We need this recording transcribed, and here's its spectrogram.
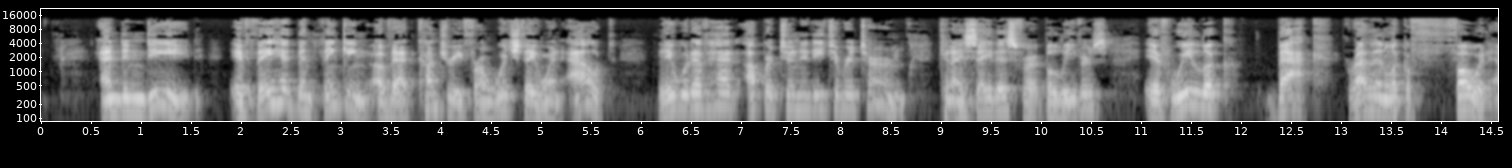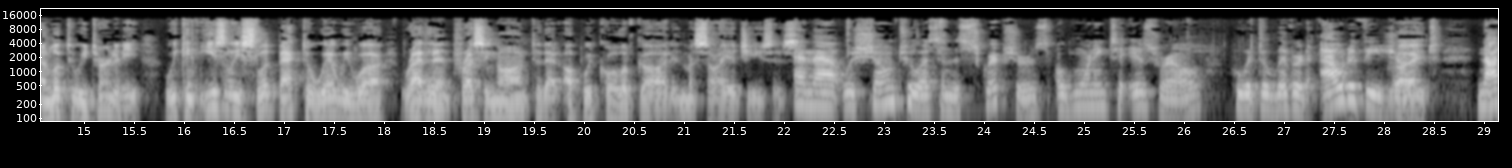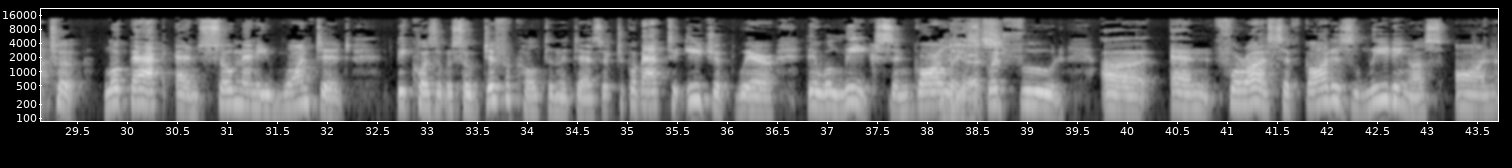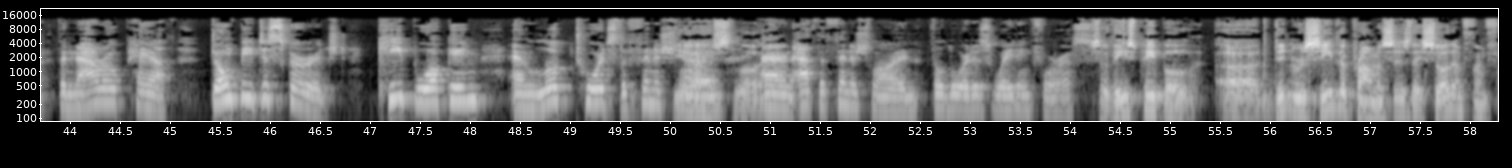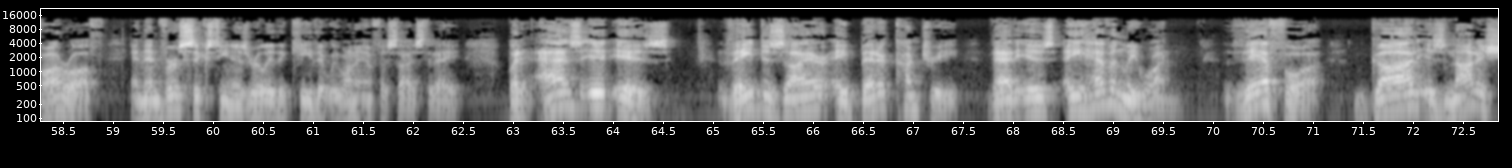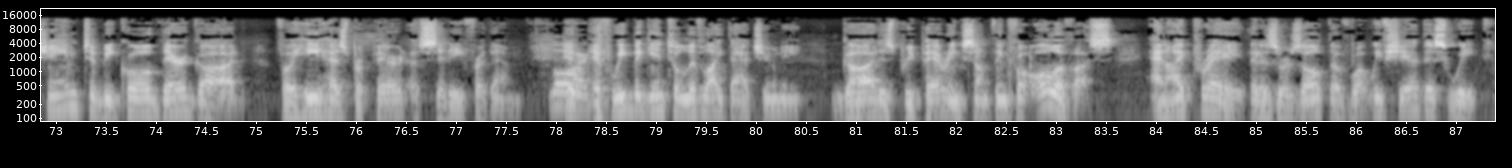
And indeed, if they had been thinking of that country from which they went out, they would have had opportunity to return. Can I say this for believers? If we look back rather than look forward and look to eternity, we can easily slip back to where we were rather than pressing on to that upward call of God in Messiah Jesus. And that was shown to us in the scriptures, a warning to Israel who were delivered out of Egypt, right. not to look back and so many wanted because it was so difficult in the desert to go back to Egypt where there were leeks and garlics, yes. good food. Uh, and for us, if God is leading us on the narrow path, don't be discouraged. Keep walking and look towards the finish line. Yes, Lord. And at the finish line, the Lord is waiting for us. So these people uh, didn't receive the promises, they saw them from far off. And then verse 16 is really the key that we want to emphasize today. But as it is, they desire a better country that is a heavenly one. Therefore, God is not ashamed to be called their God, for he has prepared a city for them. Lord. If, if we begin to live like that, Junie, God is preparing something for all of us. And I pray that as a result of what we've shared this week,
